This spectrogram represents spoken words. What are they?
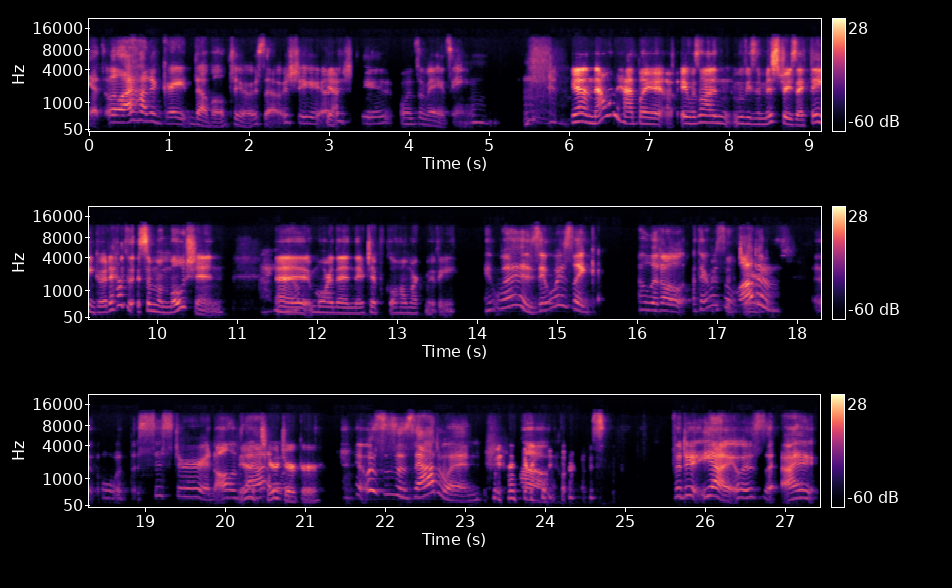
Yes. Well, I had a great double too. So she yeah. she was amazing. Yeah, and that one had like it was on movies and mysteries, I think. It had some emotion uh, more than their typical Hallmark movie. It was. It was like a little there was a lot of uh, with the sister and all of yeah, that. Tearjerker. It was a sad one. um, but it, yeah, it was I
